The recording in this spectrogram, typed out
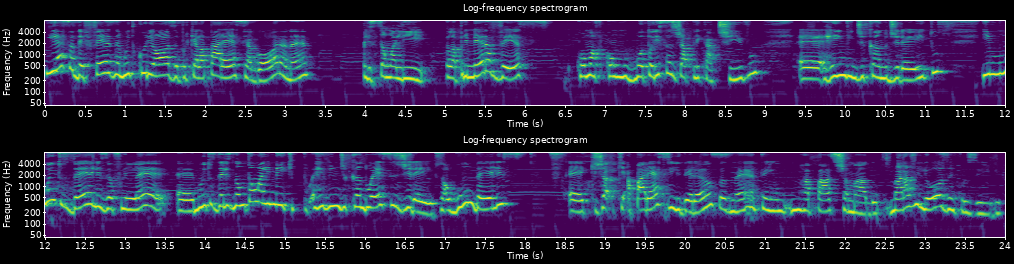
E essa defesa é muito curiosa porque ela aparece agora, né? Eles estão ali pela primeira vez como, como motoristas de aplicativo, é, reivindicando direitos. E muitos deles, eu fui ler, é, muitos deles não estão ali meio que reivindicando esses direitos. Algum deles é, que, já, que aparecem lideranças, né? Tem um, rapaz chamado, maravilhoso inclusive,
